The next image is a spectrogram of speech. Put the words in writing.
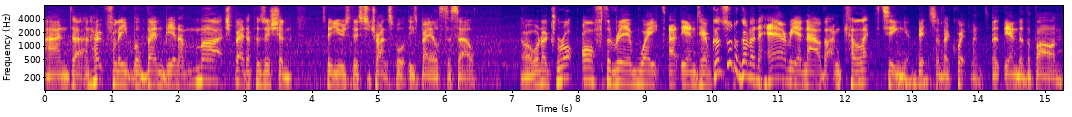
And, uh, and hopefully we'll then be in a much better position to use this to transport these bales to sell. I want to drop off the rear weight at the end here. I've got sort of got an area now that I'm collecting bits of equipment at the end of the barn.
